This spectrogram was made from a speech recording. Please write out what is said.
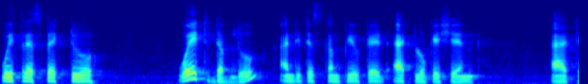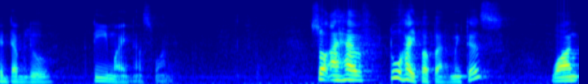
with respect to weight w and it is computed at location at w t minus 1. So, I have two hyperparameters one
